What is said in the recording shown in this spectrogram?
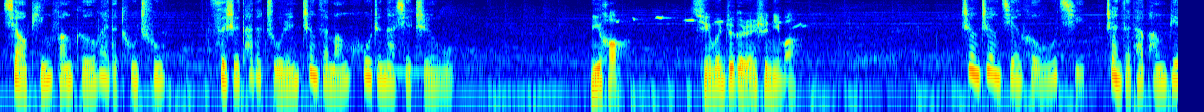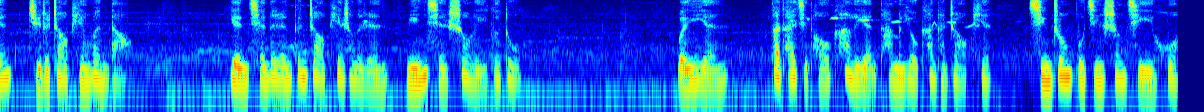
小平房格外的突出。此时，它的主人正在忙乎着那些植物。你好，请问这个人是你吗？郑正健和吴起站在他旁边，举着照片问道。眼前的人跟照片上的人明显瘦了一个度。闻言，他抬起头看了眼他们，又看看照片，心中不禁升起疑惑：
